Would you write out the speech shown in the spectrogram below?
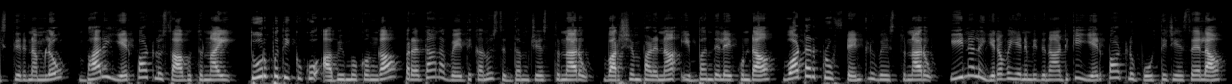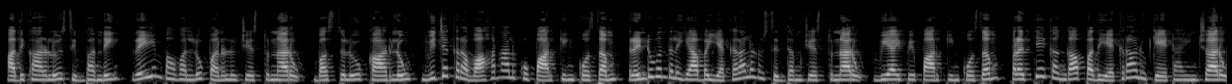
విస్తీర్ణంలో భారీ ఏర్పాట్లు సాగుతున్నాయి. తూర్పు దిక్కుకు అభిముఖంగా ప్రధాన వేదికను సిద్ధం చేస్తున్నారు. వర్షం పడినా ఇబ్బంది లేకుండా వాటర్ ప్రూఫ్ టెంట్లు వేస్తున్నారు. ఈ నెల ఇరవై ఎనిమిది నాటికి ఏర్పాట్లు పూర్తి చేసేలా అధికారులు సిబ్బంది రేయింబవళ్ళు పనులు చేస్తున్నారు. బస్సులు కార్లు ద్విచక్ర వాహనాలకు పార్కింగ్ కోసం రెండు వందల యాభై ఎకరాలను సిద్ధం చేస్తున్నారు. వీఐపీ పార్కింగ్ కోసం ప్రత్యేకంగా పది ఎకరాలు కేటాయించారు.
